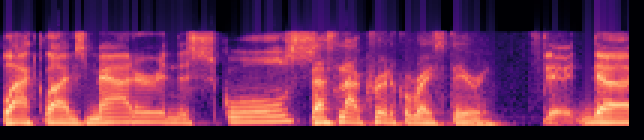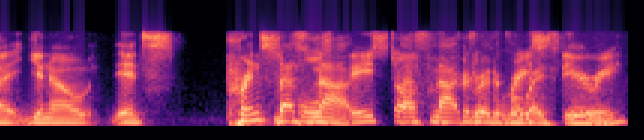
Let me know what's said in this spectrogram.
Black Lives Matter in the schools. That's not critical race theory. The, the you know it's principles not, based off of critical, critical race, race theory. theory.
